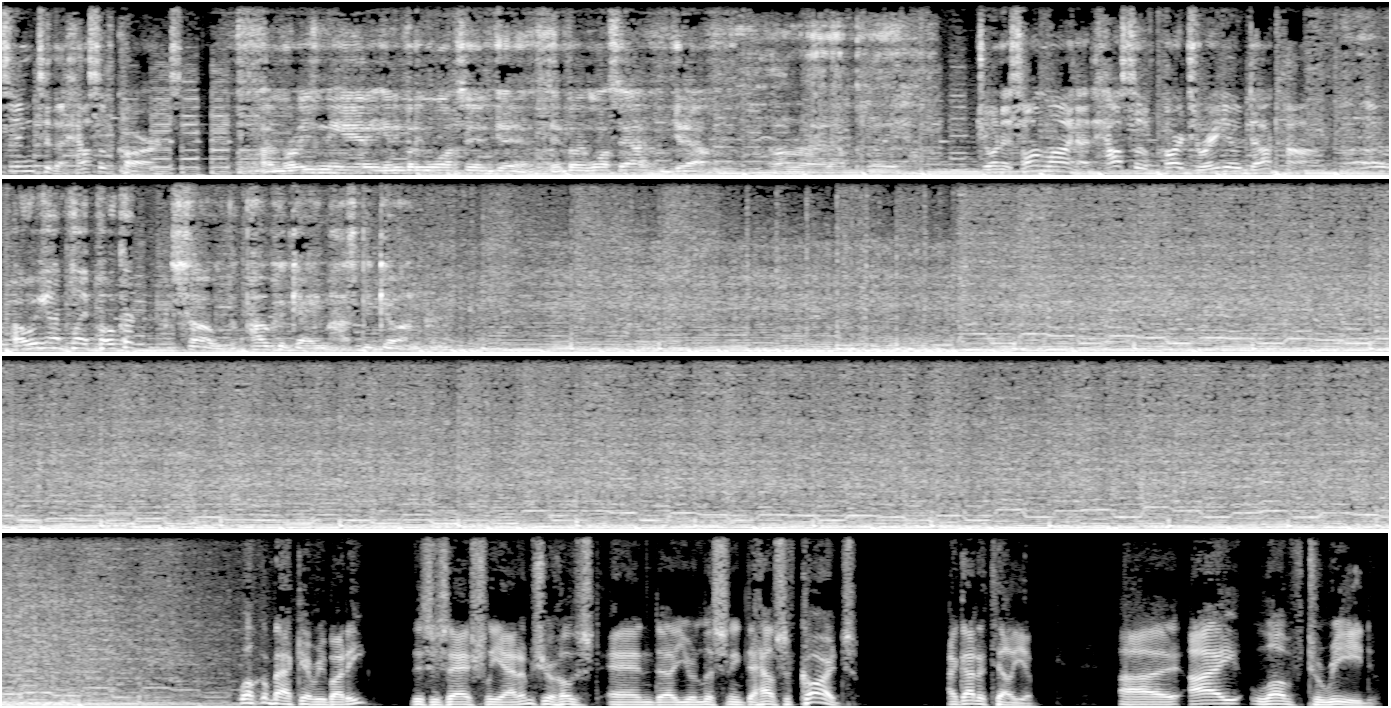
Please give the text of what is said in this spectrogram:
listening to the House of Cards. I'm raising the ante. Anybody wants in, get in. Anybody wants out, get out. All right, I'll play. Join us online at houseofcardsradio.com. Are we going to play poker? So, the poker game has begun. Welcome back, everybody. This is Ashley Adams, your host, and uh, you're listening to House of Cards. I got to tell you, uh, I love to read,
